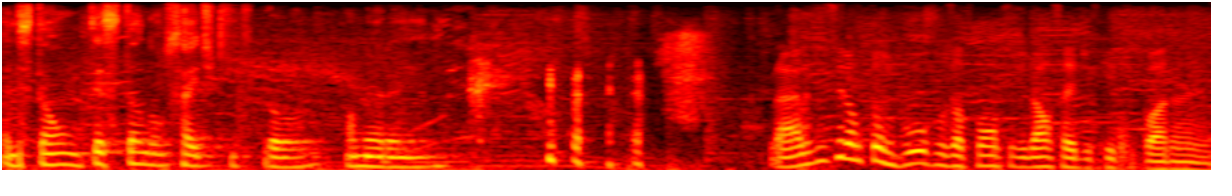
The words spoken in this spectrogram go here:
Eles estão testando um sidekick pro Homem-Aranha. Né? ah, eles não seriam tão burros a ponto de dar um sidekick pro Aranha.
